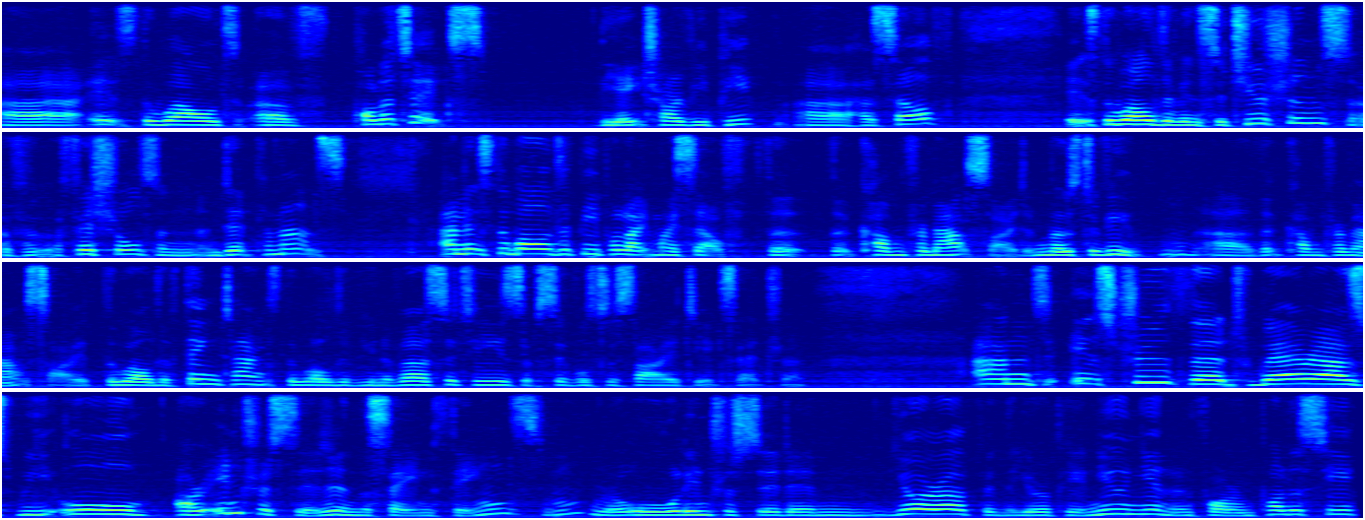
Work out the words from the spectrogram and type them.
Uh, it's the world of politics, the HRVP uh, herself, it's the world of institutions, of officials and, and diplomats. And it's the world of people like myself that, that come from outside, and most of you uh, that come from outside the world of think tanks, the world of universities, of civil society, etc. And it's true that whereas we all are interested in the same things, hmm, we're all interested in Europe, in the European Union, and foreign policy,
